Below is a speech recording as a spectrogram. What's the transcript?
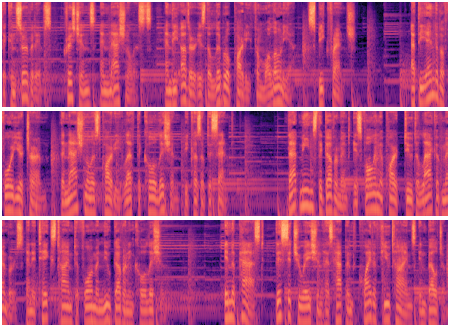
the Conservatives, Christians and Nationalists, and the other is the Liberal Party from Wallonia, speak French. At the end of a four-year term, the Nationalist Party left the coalition because of dissent. That means the government is falling apart due to lack of members and it takes time to form a new governing coalition. In the past, this situation has happened quite a few times in Belgium.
